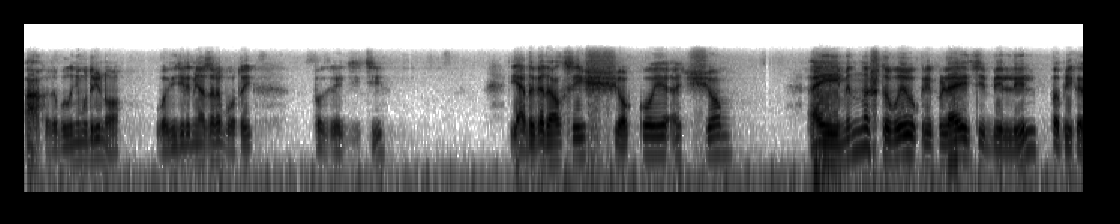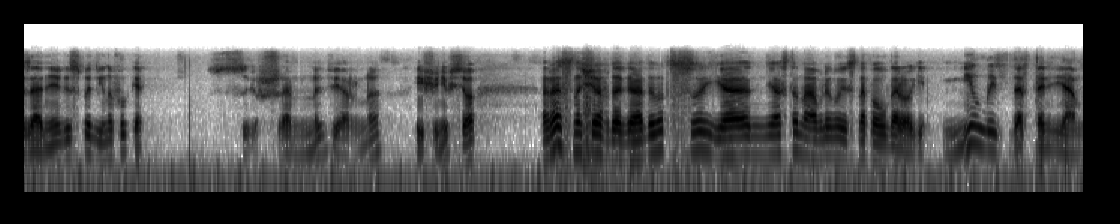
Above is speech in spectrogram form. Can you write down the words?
Ах, это было не мудрено. Вы видели меня за работой. Погодите. Я догадался еще кое о чем. А именно, что вы укрепляете Белиль по приказанию господина Фуке. Совершенно верно. Еще не все. Раз начав догадываться, я не останавливаюсь на полдороги. Милый Д'Артаньян,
